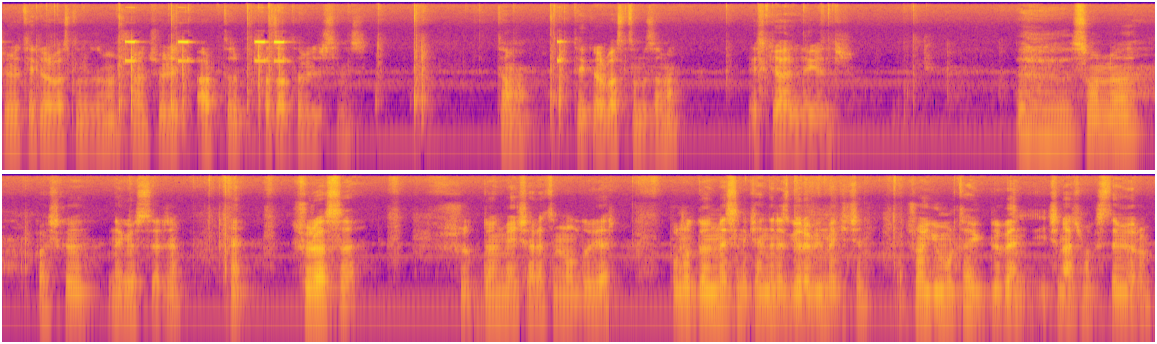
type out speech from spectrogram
Şöyle tekrar bastığımız zaman şu an şöyle arttırıp azaltabilirsiniz. Tamam. Tekrar bastığımız zaman eski haline gelir. Ee, sonra başka ne göstereceğim? Heh. Şurası şu dönme işaretinin olduğu yer. Bunu dönmesini kendiniz görebilmek için şu an yumurta yüklü ben içini açmak istemiyorum.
